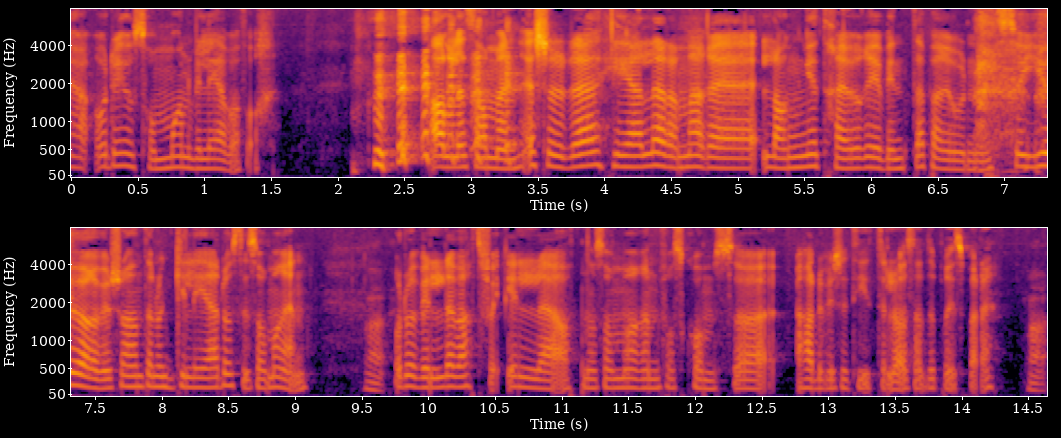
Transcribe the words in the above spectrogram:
Ja, og det er jo sommeren vi lever for. Alle sammen. Er ikke det det? Hele den der eh, lange, traurige vinterperioden, så gjør vi ikke annet enn å glede oss til sommeren. Nei. Og da ville det vært for ille at når sommeren først kom, så hadde vi ikke tid til å sette pris på det. Nei.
